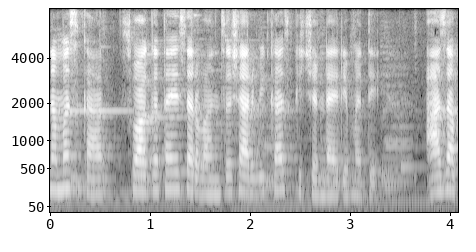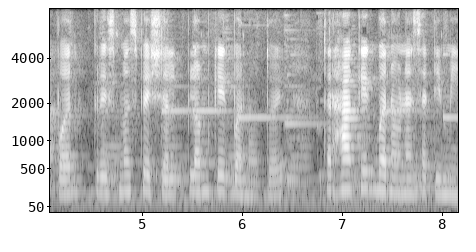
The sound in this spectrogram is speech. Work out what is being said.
नमस्कार स्वागत आहे सर्वांचं शार्विकाज किचन डायरीमध्ये. आज आपण क्रिसमस स्पेशल प्लम केक बनवतोय. तर हा केक बनवण्यासाठी मी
